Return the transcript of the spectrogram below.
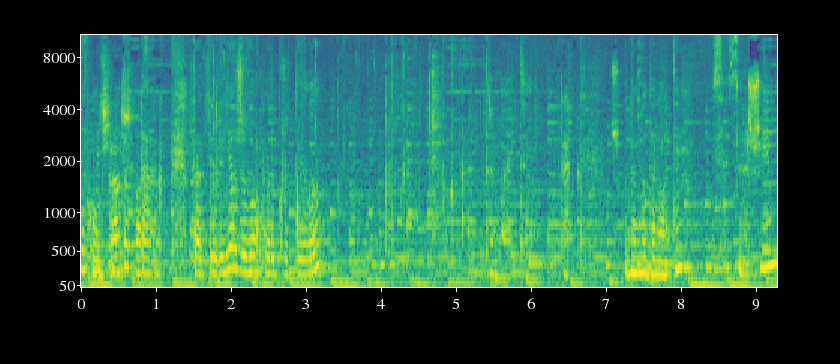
виходить, правда, Смачніше, паска? Так. так, Юлі, я вже вам перекрутила. Тримайте. так, Що будемо додавати? все змішуємо.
